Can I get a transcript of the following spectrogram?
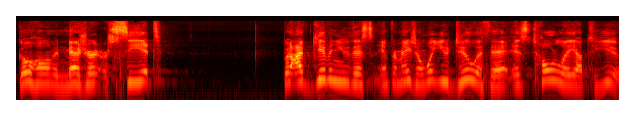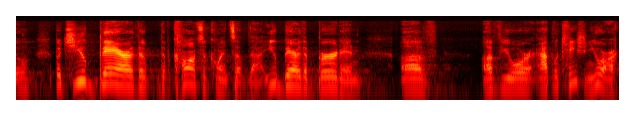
go home and measure it or see it. But I've given you this information. What you do with it is totally up to you, but you bear the, the consequence of that. You bear the burden of of your application. You are,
